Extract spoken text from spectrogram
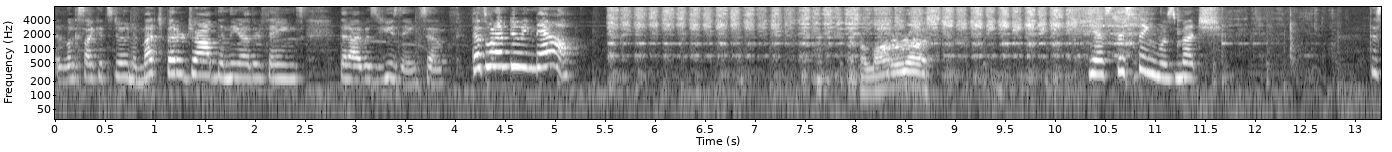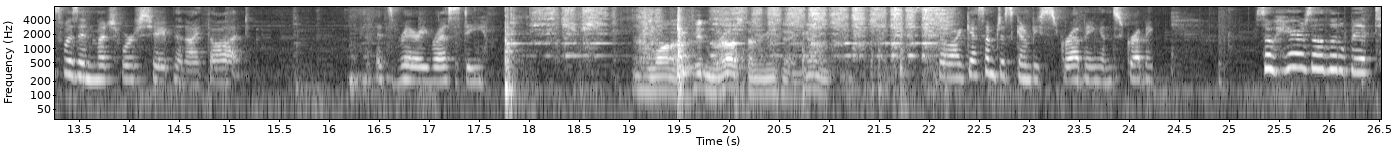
it looks like it's doing a much better job than the other things that I was using. So that's what I'm doing now. That's a lot of rust. Yes, this thing was much, this was in much worse shape than I thought. It's very rusty. There's a lot of hidden rust underneath that gun. So I guess I'm just going to be scrubbing and scrubbing. So here's a little bit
